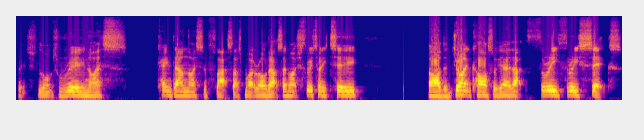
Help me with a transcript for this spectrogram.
which launched really nice, came down nice and flat, so that's why it rolled out so much. 322. Oh, ah, the giant castle, yeah, that 336.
